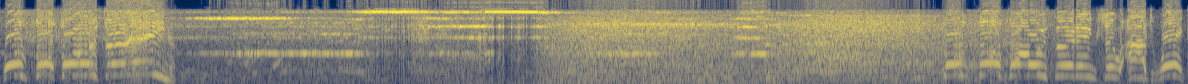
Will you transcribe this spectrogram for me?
Four oh thirteen. 14413! One four four oh thirteen to Adwick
